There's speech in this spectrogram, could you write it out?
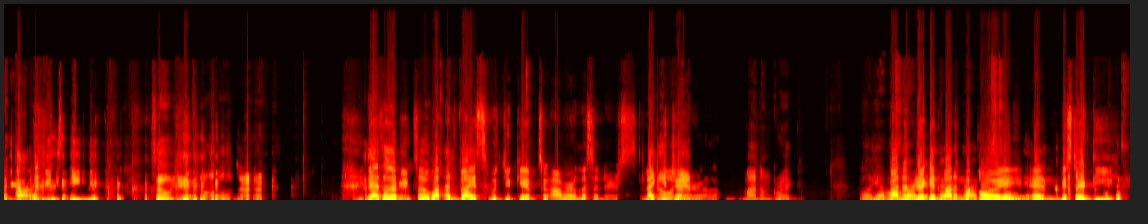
Yeah, BC. so you're older. yeah. So, so what advice would you give to our listeners, like Go in ahead. general? Manong Greg. Well, yeah. we'll Manong start Greg and that, Manong uh, McCoy and Mr. D.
